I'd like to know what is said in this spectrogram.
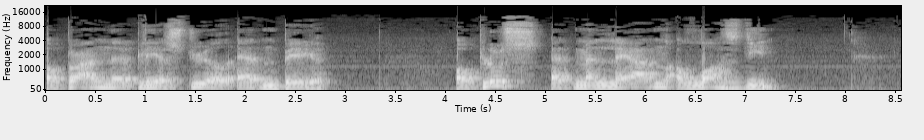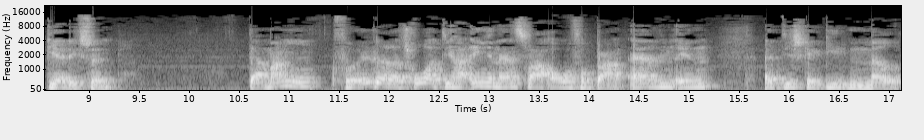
og børnene bliver styret af den begge. Og plus at man lærer den Allahs din. Giver et eksempel. Der er mange forældre, der tror, at de har ingen ansvar over for børn, andet end at de skal give dem mad,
